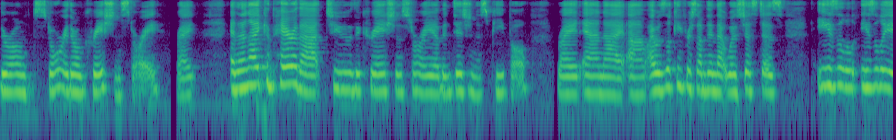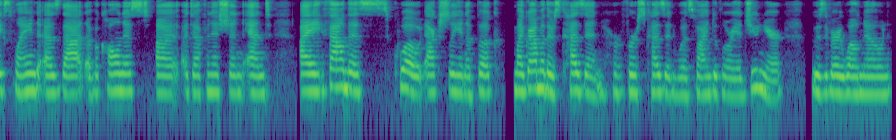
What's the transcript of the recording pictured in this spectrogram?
their own story their own creation story right? And then i compare that to the creation story of indigenous people right? And i um, i was looking for something that was just as easily easily explained as that of a colonist uh, a definition. And I found this quote actually in a book. My grandmother's cousin, her first cousin, was Vine Deloria Jr., who was a very well known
